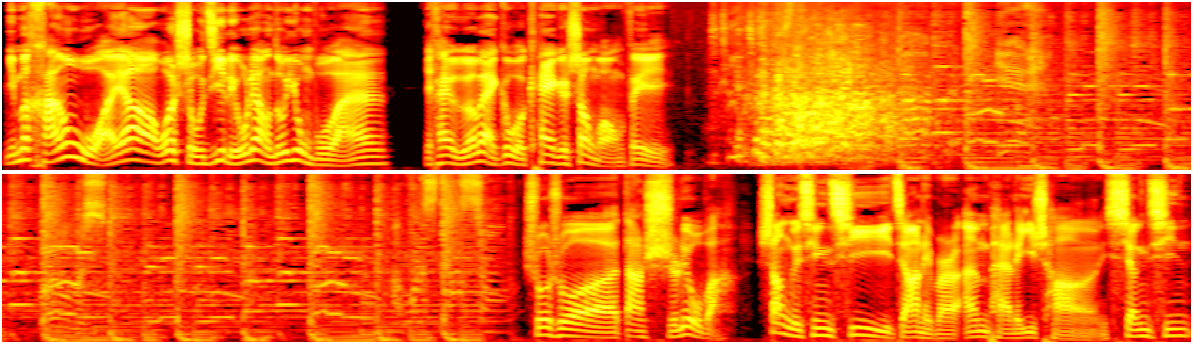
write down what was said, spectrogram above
你们喊我呀，我手机流量都用不完，你还额外给我开个上网费。说说大石榴吧。上个星期家里边安排了一场相亲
